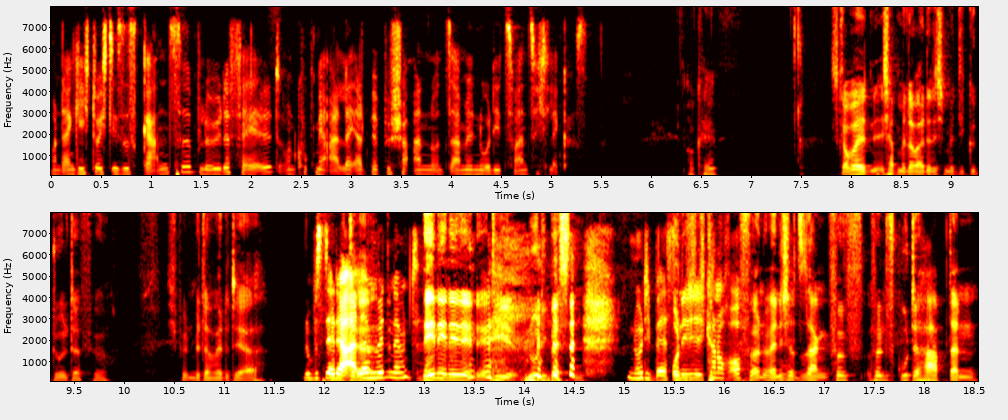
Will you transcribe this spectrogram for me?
Und dann gehe ich durch dieses ganze blöde Feld und gucke mir alle Erdbeerbüsche an und sammle nur die 20 leckersten. Okay. Ich glaube, ich habe mittlerweile nicht mehr die Geduld dafür. Ich bin mittlerweile der. Du bist der, der alle Der- mitnimmt, Nee, nee, nee, nee, die, nur die Besten. nur die besten. Und ich, ich kann auch aufhören. Wenn ich sozusagen fünf, fünf gute habe, dann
